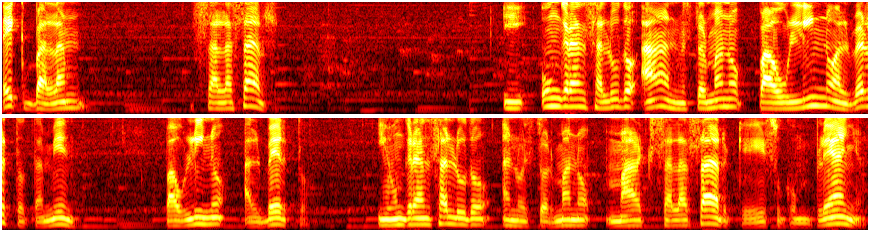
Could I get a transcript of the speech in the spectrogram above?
Ek Balam Salazar, y un gran saludo a nuestro hermano Paulino Alberto también, Paulino Alberto, y un gran saludo a nuestro hermano Mark Salazar, que es su cumpleaños.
